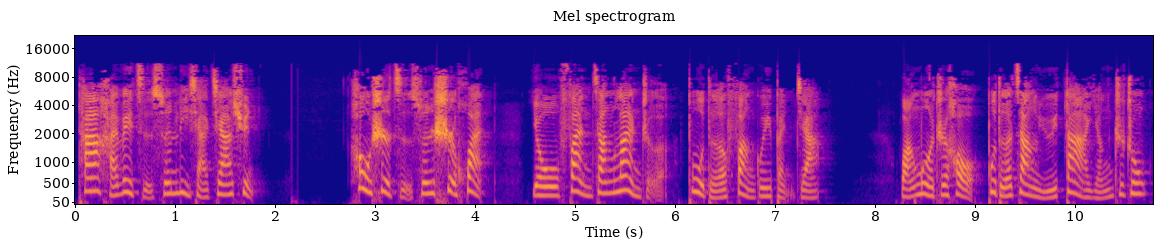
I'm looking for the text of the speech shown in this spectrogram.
他还为子孙立下家训。后世子孙世宦，有犯赃滥者，不得放归本家；王默之后，不得葬于大营之中。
